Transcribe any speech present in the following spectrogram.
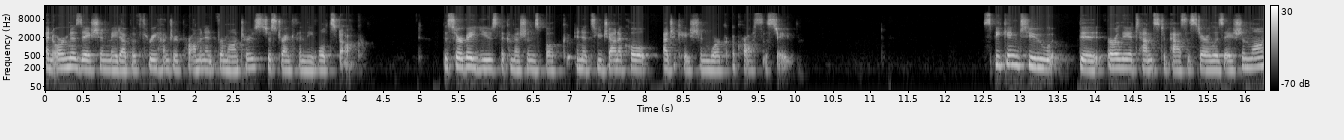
an organization made up of 300 prominent Vermonters to strengthen the old stock. The survey used the Commission's book in its eugenical education work across the state. Speaking to the early attempts to pass a sterilization law,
